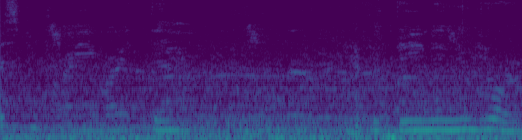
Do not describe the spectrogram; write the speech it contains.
Krispy Kreme right there. Everything in New York.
